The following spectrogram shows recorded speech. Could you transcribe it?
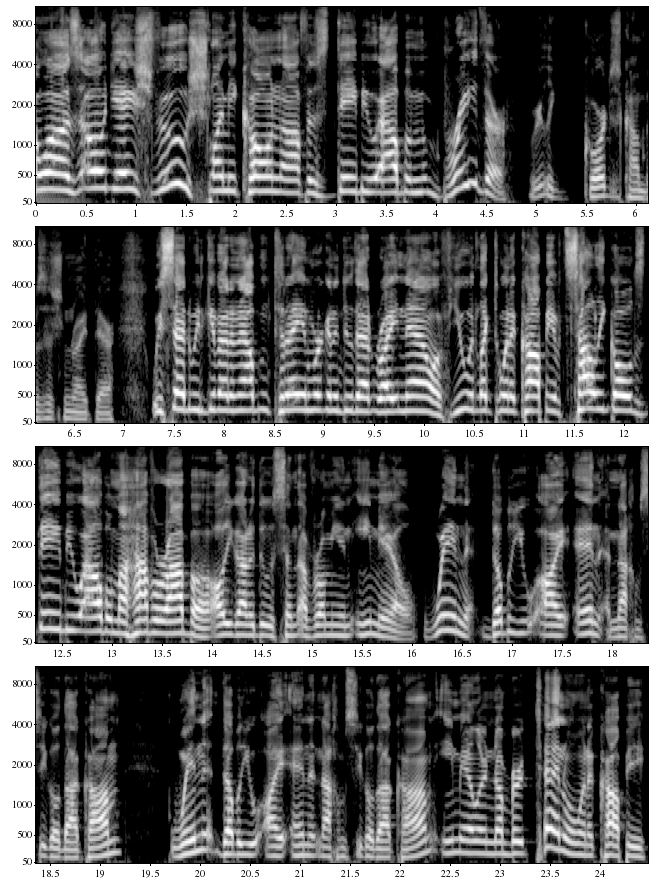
that was Odye Shvu, Shlomi Cohen off his debut album Breather. Really gorgeous composition right there. We said we'd give out an album today, and we're going to do that right now. If you would like to win a copy of Tzali Gold's debut album, Ahavarabba, all you got to do is send Avrami an email. Win, W-I-N, at NachumSegal.com. Win, W-I-N, at NachumSegal.com. Emailer number 10 will win a copy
